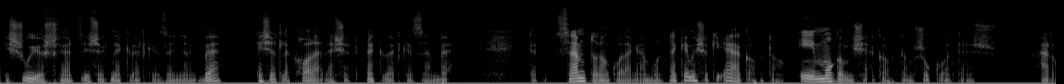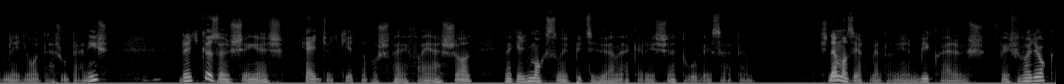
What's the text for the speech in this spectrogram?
és súlyos fertőzések ne következzenek be, esetleg haláleset ne következzen be. Tehát számtalan kollégám volt nekem is, aki elkapta. Én magam is elkaptam sok oltás, három-négy oltás után is, de egy közönséges, egy vagy két napos fejfájással, meg egy maximum egy pici hőemelkedéssel túlvészeltem. És nem azért, mert ilyen bika erős férfi vagyok,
